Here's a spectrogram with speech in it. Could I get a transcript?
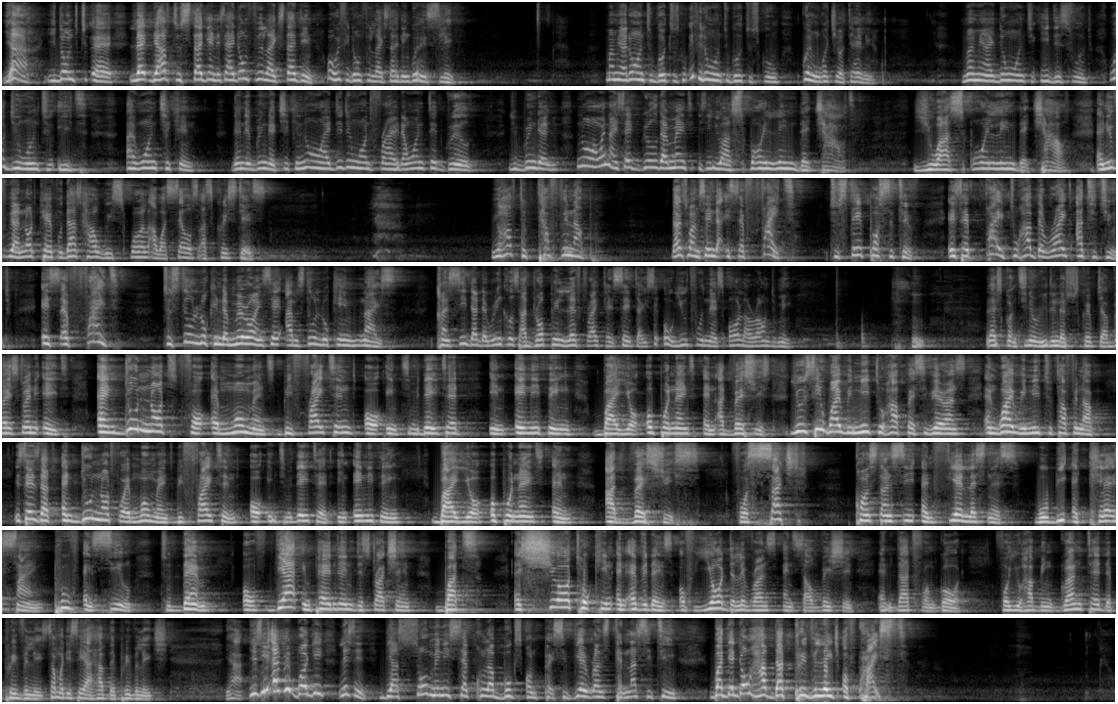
Yeah, you don't uh, let they have to study and they say, I don't feel like studying. Oh, if you don't feel like studying, go and sleep. Mommy, I don't want to go to school. If you don't want to go to school, go and watch your telling. Mommy, I don't want to eat this food. What do you want to eat? I want chicken. Then they bring the chicken. No, I didn't want fried. I wanted grilled. You bring the. No, when I said grilled, I meant, you see, you are spoiling the child. You are spoiling the child. And if we are not careful, that's how we spoil ourselves as Christians. You have to toughen up. That's why I'm saying that it's a fight to stay positive. It's a fight to have the right attitude. It's a fight to still look in the mirror and say, I'm still looking nice. Can see that the wrinkles are dropping left, right, and center. You say, Oh, youthfulness all around me. Let's continue reading the scripture. Verse 28. And do not for a moment be frightened or intimidated in anything by your opponents and adversaries. You see why we need to have perseverance and why we need to toughen up. It says that, and do not for a moment be frightened or intimidated in anything by your opponents and adversaries. For such constancy and fearlessness will be a clear sign, proof, and seal to them of their impending destruction, but a sure token and evidence of your deliverance and salvation, and that from God. For you have been granted the privilege. Somebody say, I have the privilege. Yeah. You see, everybody, listen, there are so many secular books on perseverance, tenacity, but they don't have that privilege of Christ.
